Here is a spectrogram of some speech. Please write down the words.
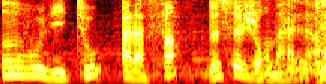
on vous dit tout à la fin de ce journal.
